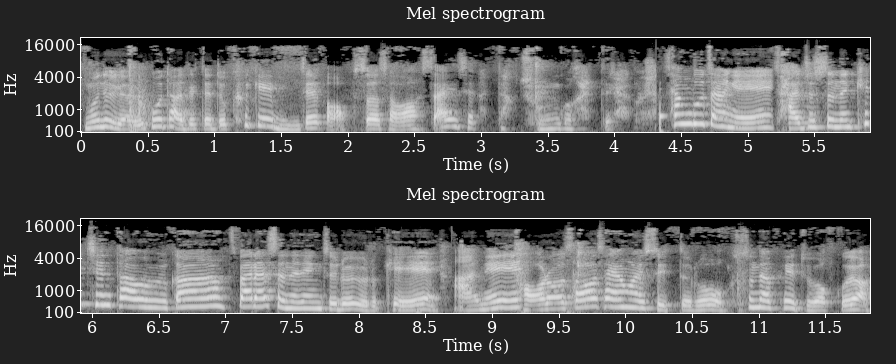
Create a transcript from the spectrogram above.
문을 열고 닫을 때도 크게 문제가 없어서 사이즈가 딱 좋은 것 같더라고요. 상부장에 자주 쓰는 키친타올과 빨아 쓰는 행주를 이렇게 안에 걸어서 사용할 수 있도록 수납해 두었고요.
